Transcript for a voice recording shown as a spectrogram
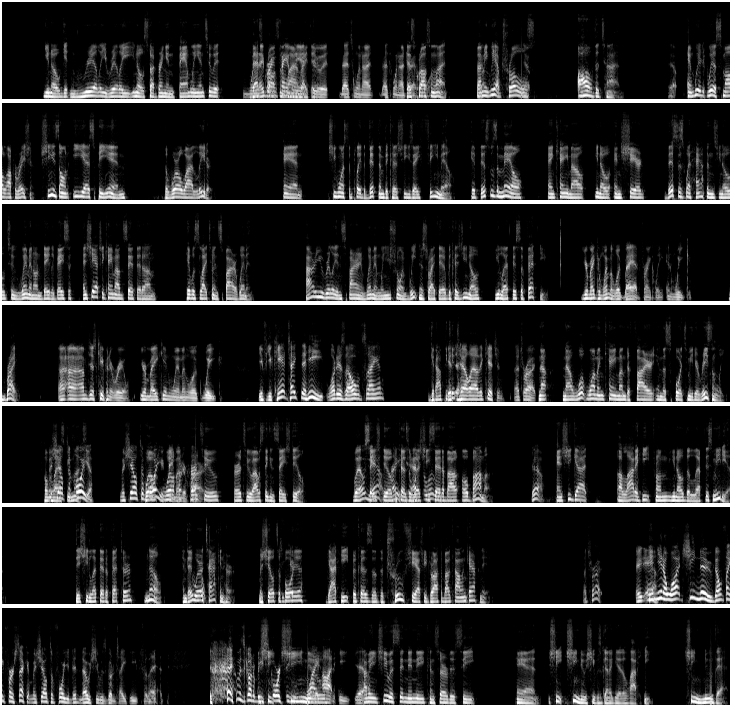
you know, getting really, really, you know, start bringing family into it, when that's they bring crossing the line right into there. it, that's when I that's when I that's crossing the line. So, I mean, we have trolls all the time. Yep. And we're, we're a small operation. She's on ESPN, the worldwide leader. And she wants to play the victim because she's a female. If this was a male and came out, you know, and shared, this is what happens, you know, to women on a daily basis. And she actually came out and said that um it was like to inspire women. How are you really inspiring women when you're showing weakness right there because you know you let this affect you? You're making women look bad, frankly, and weak. Right. I, I, I'm just keeping it real. You're making women look weak. If you can't take the heat, what is the old saying? Get out the kitchen. Get kitchen. the hell out of the kitchen. That's right. Now, now, what woman came under fire in the sports media recently? Over the Michelle last few months? Tafoya. Michelle Tafoya Well, well, came her, under her fire. too. Her too. I was thinking Sage Steele. Well, Sage yeah, Steele hey, because of what she said about Obama, Yeah. and she got a lot of heat from you know the leftist media. Did she let that affect her? No, and they were Nope. attacking her. Michelle Tafoya got heat because of the truth she actually dropped about Colin Kaepernick. That's right. And, and Yeah. you know what? She knew. Don't think for a second Michelle Tafoya didn't know she was going to take heat for that. it was going to be She- scorching she white hot heat. Yeah. I mean, she was sitting in the conservative seat, and she she knew she was going to get a lot of heat. She knew that.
